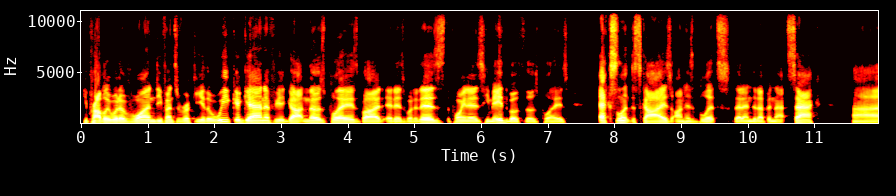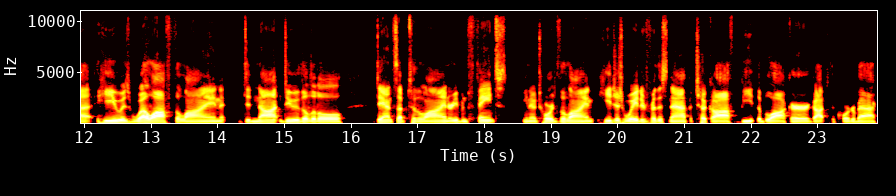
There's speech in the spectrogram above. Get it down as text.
he probably would have won defensive rookie of the week again if he had gotten those plays, but it is what it is. The point is he made both of those plays. Excellent disguise on his blitz that ended up in that sack. Uh, he was well off the line, did not do the little dance up to the line or even faint, you know, towards the line. He just waited for the snap, took off, beat the blocker, got to the quarterback.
